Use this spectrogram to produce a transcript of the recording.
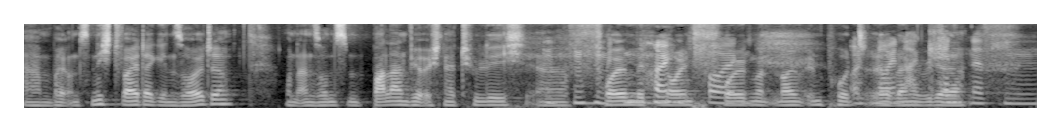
ähm, bei uns nicht weitergehen sollte. Und ansonsten ballern wir euch natürlich äh, voll mit Neuen neuen Folgen. Folgen und neuem Input, Und äh, wenn, wir wieder, wenn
